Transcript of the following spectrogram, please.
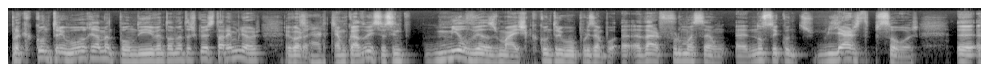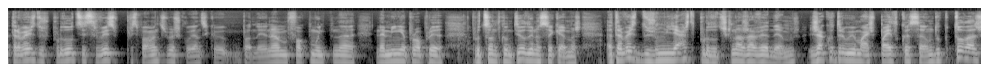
para que contribua realmente para um dia, eventualmente, as coisas estarem melhores. Agora, Certo. é um bocado isso. Eu sinto mil vezes mais que contribuo, por exemplo, a, a dar formação a não sei quantos milhares de pessoas eh, através dos produtos e serviços, principalmente dos meus clientes, que eu pronto, eu não me foco muito na, na minha própria produção de conteúdo e não sei o quê, mas através dos milhares de produtos que nós já vendemos, já contribui mais para a educação do que todas,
